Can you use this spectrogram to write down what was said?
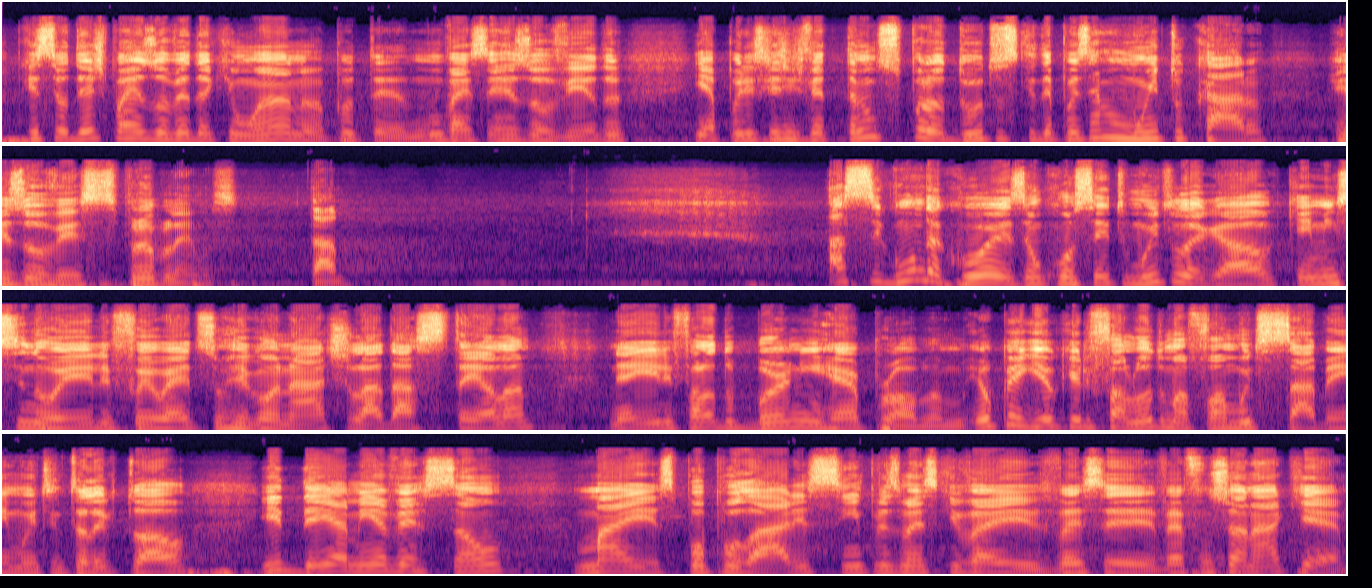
Porque se eu deixo para resolver daqui a um ano, puta, não vai ser resolvido. E é por isso que a gente vê tantos produtos que depois é muito caro resolver esses problemas, tá? A segunda coisa é um conceito muito legal. Quem me ensinou ele foi o Edson Rigonati, lá da Astela. Né, e ele fala do Burning Hair Problem. Eu peguei o que ele falou de uma forma muito sábia e muito intelectual e dei a minha versão mais popular e simples, mas que vai, vai, ser, vai funcionar, que é...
